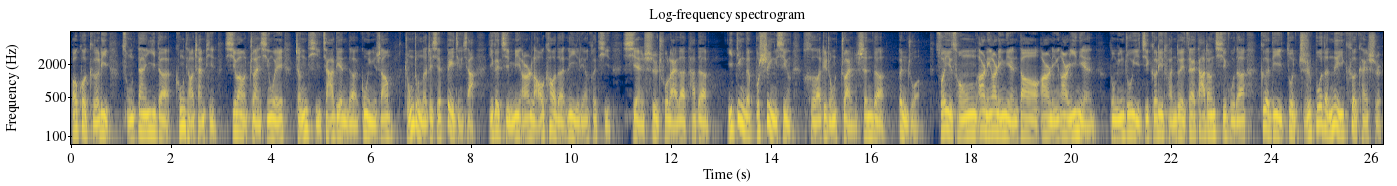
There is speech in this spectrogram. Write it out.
包括格力从单一的空调产品，希望转型为整体家电的供应商，种种的这些背景下，一个紧密而牢靠的利益联合体显示出来了它的一定的不适应性和这种转身的笨拙。所以，从二零二零年到二零二一年，董明珠以及格力团队在大张旗鼓的各地做直播的那一刻开始。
